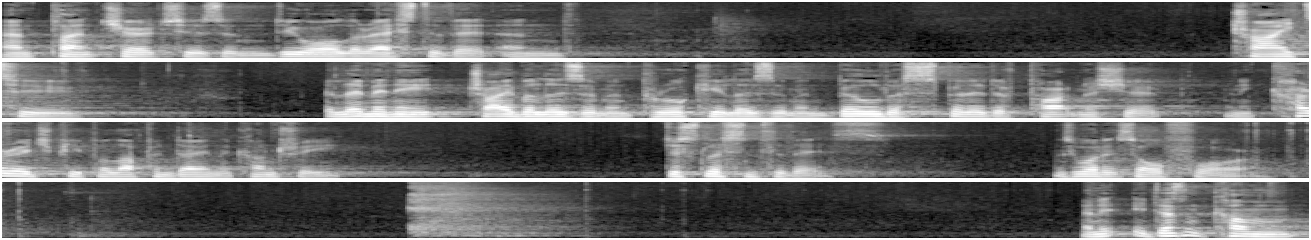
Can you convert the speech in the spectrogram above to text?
and plant churches and do all the rest of it and try to eliminate tribalism and parochialism and build a spirit of partnership and encourage people up and down the country. Just listen to this. This is what it's all for. And it, it doesn't come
